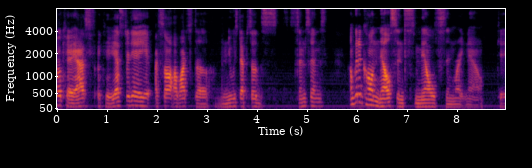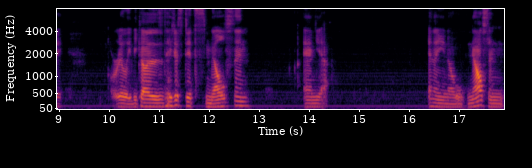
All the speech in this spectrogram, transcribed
Okay, as okay, yesterday I saw I watched the newest episode of Simpsons. I'm gonna call Nelson Smelson right now, okay? Really, because they just did Smelson, and yeah. And then, you know, Nelson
